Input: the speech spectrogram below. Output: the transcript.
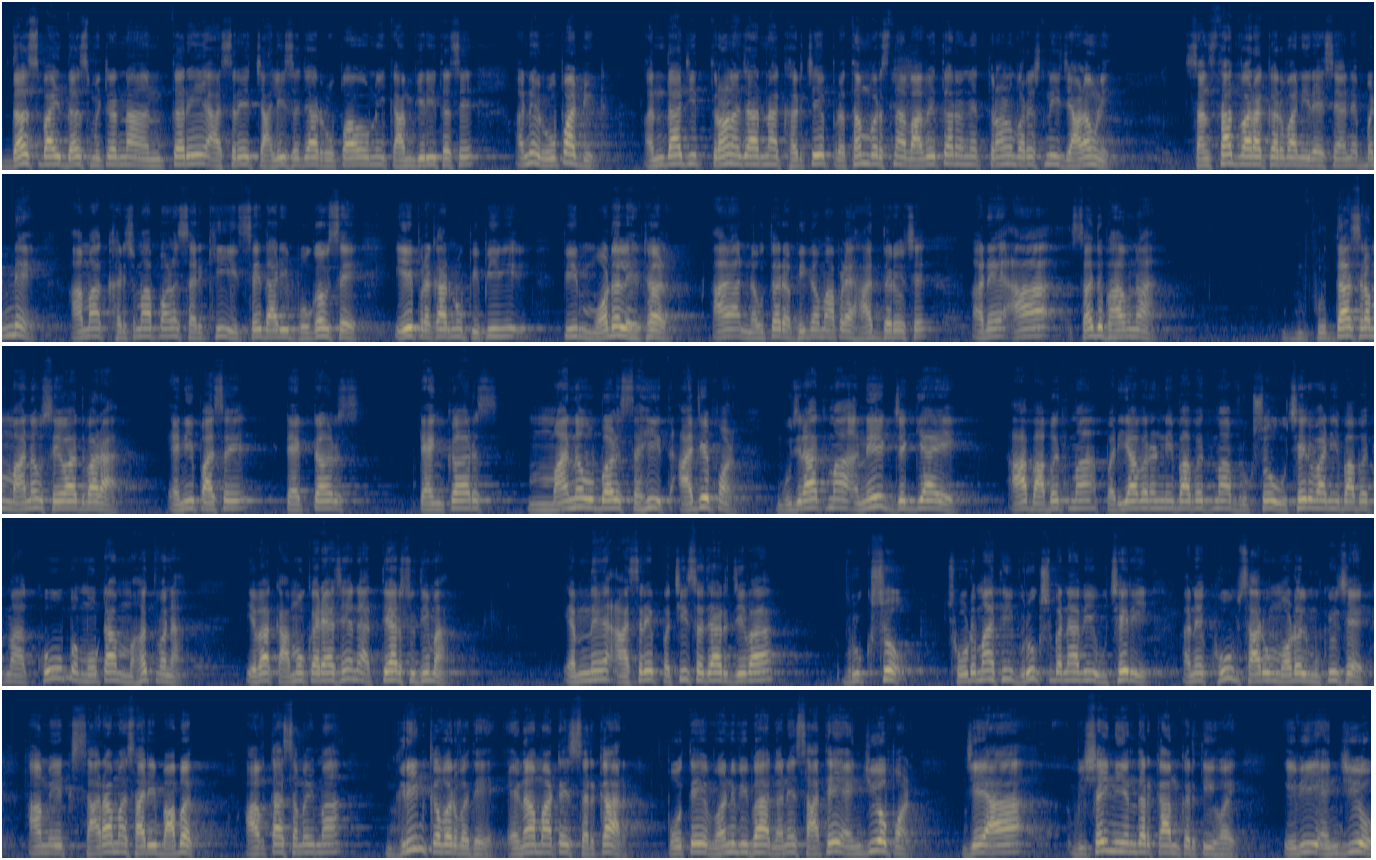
દસ બાય દસ મીટરના અંતરે આશરે ચાલીસ હજાર રોપાઓની કામગીરી થશે અને રોપા દીઠ અંદાજિત ત્રણ હજારના ખર્ચે પ્રથમ વર્ષના વાવેતર અને ત્રણ વર્ષની જાળવણી સંસ્થા દ્વારા કરવાની રહેશે અને બંને આમાં ખર્ચમાં પણ સરખી હિસ્સેદારી ભોગવશે એ પ્રકારનું પીપીપી મોડલ હેઠળ આ નવતર અભિગમ આપણે હાથ ધર્યો છે અને આ સદભાવના વૃદ્ધાશ્રમ માનવ સેવા દ્વારા એની પાસે ટ્રેક્ટર્સ, ટેન્કર્સ માનવબળ સહિત આજે પણ ગુજરાતમાં અનેક જગ્યાએ આ બાબતમાં, પર્યાવરણની બાબતમાં, વૃક્ષો ઉછેરવાની બાબતમાં ખૂબ મોટા મહત્ત્વના એવા કામો કર્યા છે અને અત્યાર સુધીમાં એમને આશરે પચીસ હજાર જેવા વૃક્ષો છોડમાંથી વૃક્ષ બનાવી ઉછેરી અને ખૂબ સારું મોડલ મૂક્યું છે. આમ એક સારામાં સારી બાબત, આવતા સમયમાં ગ્રીન કવર વધે. એના માટે સરકાર પોતે વન વિભાગ અને સાથે એનજીઓ પણ જે આ વિષયની અંદર કામ કરતી હોય, એવી એનજીઓ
